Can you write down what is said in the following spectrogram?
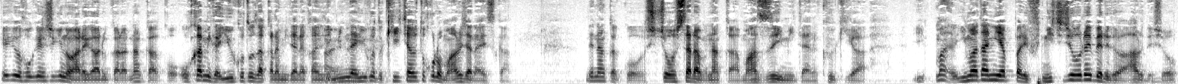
結局保険主義のあれがあるからなんかこうお上が言うことだからみたいな感じでみんな言うこと聞いちゃうところもあるじゃないですか。でなんかこう主張したらなんかまずいみたいな空気がいまあ、未だにやっぱり日常レベルではあるでしょ？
